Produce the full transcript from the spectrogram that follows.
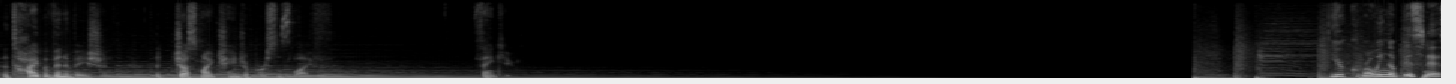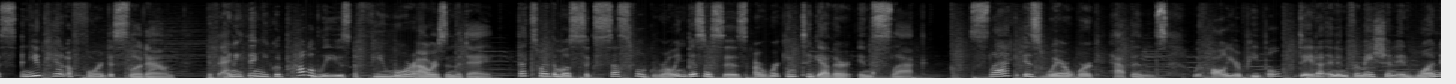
the type of innovation that just might change a person's life. Thank you. You're growing a business and you can't afford to slow down. If anything, you could probably use a few more hours in the day. That's why the most successful growing businesses are working together in Slack. Slack is where work happens, with all your people, data, and information in one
